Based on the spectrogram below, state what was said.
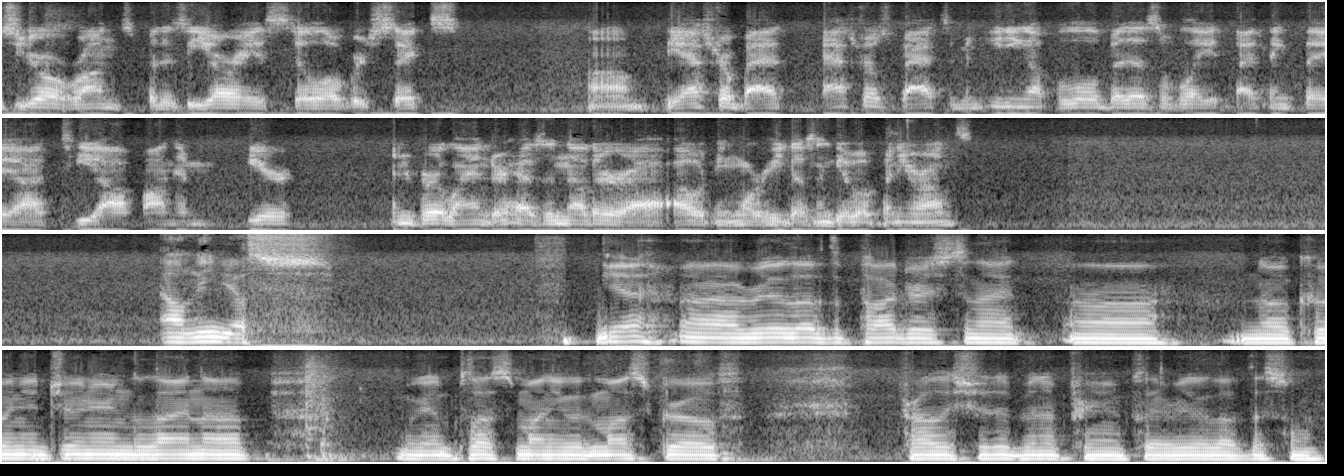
zero runs, but his ERA is still over six. Um, the Astro bat, Astros bats have been heating up a little bit as of late. I think they uh, tee off on him here, and Verlander has another uh, outing where he doesn't give up any runs. El Ninos. Yeah, uh, I really love the Padres tonight. Uh, no Acuña Jr. in the lineup. We're getting plus money with Musgrove. Probably should have been a premium play. Really love this one.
